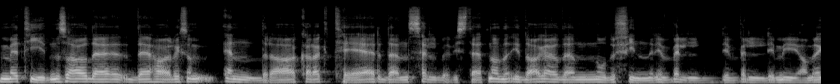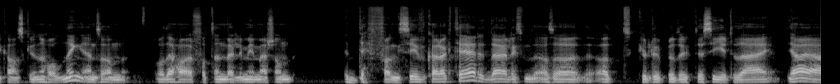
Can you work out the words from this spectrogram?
med tiden så har jo det, det liksom endra karakter, den selvbevisstheten. Og I dag er jo det noe du finner i veldig veldig mye amerikansk underholdning. Sånn, og det har fått en veldig mye mer sånn defensiv karakter. Det er liksom altså, At kulturproduktet sier til deg ja ja,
